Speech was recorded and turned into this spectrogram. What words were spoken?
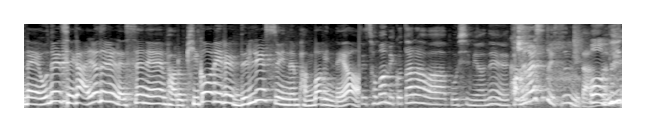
네, 오늘 제가 알려드릴 레슨은 바로 비거리를 늘릴 수 있는 방법인데요. 저만 믿고 따라와 보시면은 가능할 수도 있습니다. 어, 미... 안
